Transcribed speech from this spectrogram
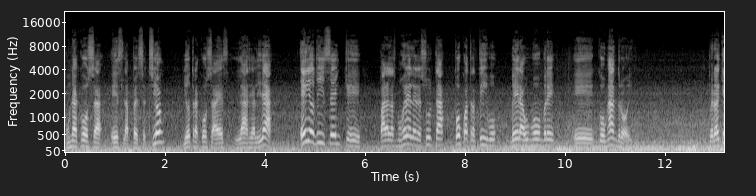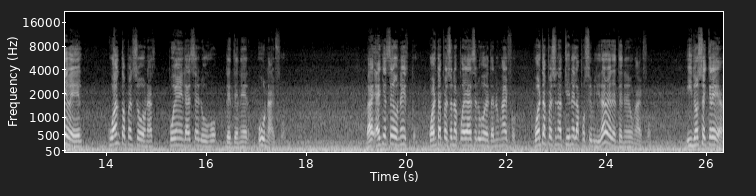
una cosa es la percepción y otra cosa es la realidad. Ellos dicen que para las mujeres les resulta poco atractivo ver a un hombre eh, con Android. Pero hay que ver cuántas personas pueden darse el lujo de tener un iPhone. Hay que ser honesto. ¿Cuántas personas pueden darse el lujo de tener un iPhone? ¿Cuántas personas tienen la posibilidad de tener un iPhone? Y no se crean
